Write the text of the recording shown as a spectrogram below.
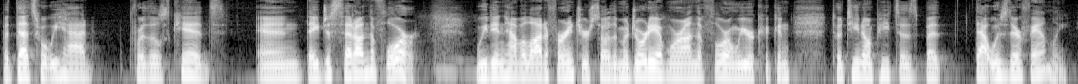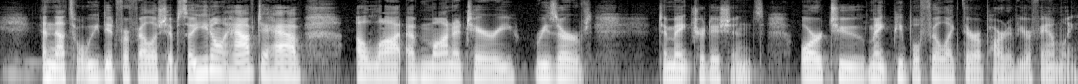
but that's what we had for those kids. And they just sat on the floor. We didn't have a lot of furniture, so the majority of them were on the floor and we were cooking Totino pizzas, but that was their family. And that's what we did for fellowship. So you don't have to have a lot of monetary reserves to make traditions or to make people feel like they're a part of your family.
